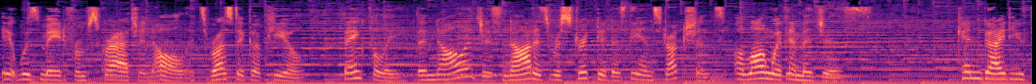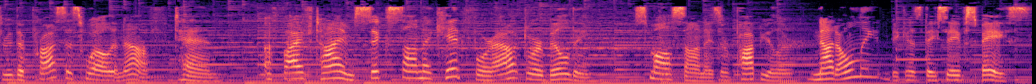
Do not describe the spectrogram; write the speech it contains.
It was made from scratch in all its rustic appeal. Thankfully, the knowledge is not as restricted as the instructions, along with images, can guide you through the process well enough. 10. A 5x6 sauna kit for outdoor building. Small saunas are popular, not only because they save space,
